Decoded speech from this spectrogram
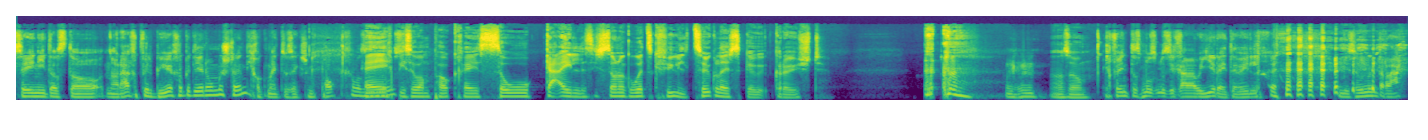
sehe ich, dass da noch recht viele Bücher bei dir rumstehen. Ich habe gemeint, du sagst ein Packen. Was hey, ist ich los? bin so am Packen, hey, so geil. Es ist so ein gutes Gefühl. Zügeln ist das Grösste. Mhm. Also, Ich finde, das muss man sich auch einreden, weil mit so einem Dreck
